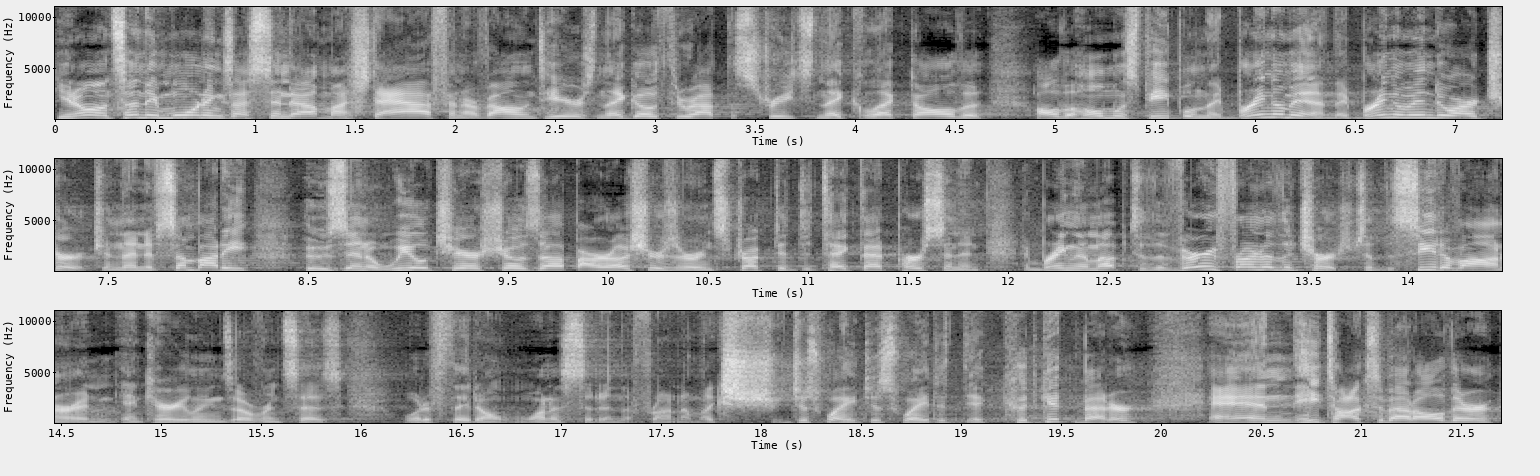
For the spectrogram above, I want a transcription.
you know, on Sunday mornings, I send out my staff and our volunteers, and they go throughout the streets and they collect all the, all the homeless people and they bring them in. They bring them into our church. And then if somebody who's in a wheelchair shows up, our ushers are instructed to take that person and, and bring them up to the very front of the church, to the seat of honor. And, and Carrie leans over and says, What if they don't want to sit in the front? I'm like, Shh, just wait, just wait. It, it could get better. And he talks about all their,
